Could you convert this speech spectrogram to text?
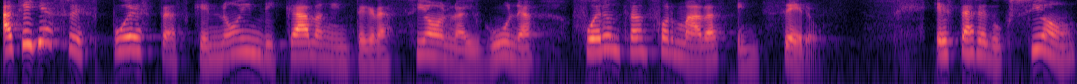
Aquellas respuestas que no indicaban integración alguna fueron transformadas en cero. Esta reducción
